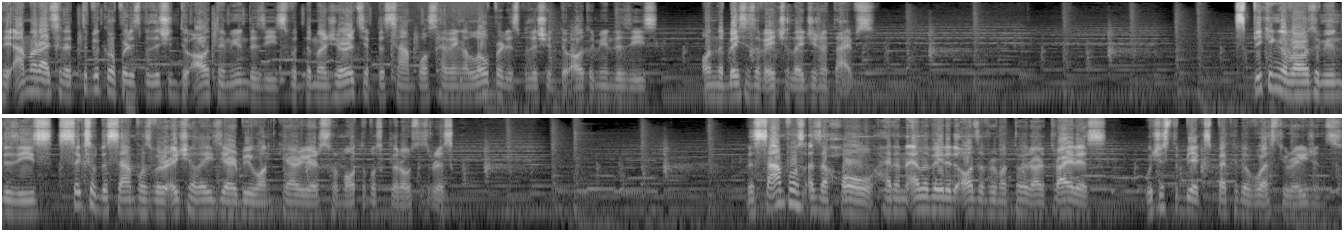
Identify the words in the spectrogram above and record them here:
The Amorites had a typical predisposition to autoimmune disease, with the majority of the samples having a low predisposition to autoimmune disease on the basis of HLA genotypes. Speaking of autoimmune disease, six of the samples were HLA-DRB1 carriers for multiple sclerosis risk. The samples as a whole had an elevated odds of rheumatoid arthritis, which is to be expected of West Eurasians.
